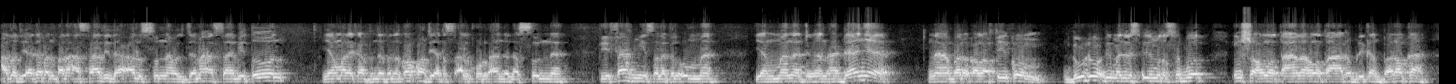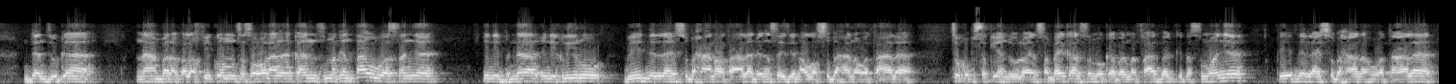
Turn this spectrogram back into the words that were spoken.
atau di hadapan para asatidah ahlus sunnah wal jamaah sabitun yang mereka benar-benar kokoh di atas Al-Qur'an dan As-Sunnah bi fahmi salafil ummah yang mana dengan adanya nah barakallahu fikum duduk di majelis ilmu tersebut insyaallah taala Allah taala berikan barakah dan juga nah barakallahu fikum seseorang akan semakin tahu bahwasanya ini benar, ini keliru, biidznillah subhanahu wa ta'ala dengan seizin Allah subhanahu wa ta'ala. Cukup sekian dulu yang sampaikan, semoga bermanfaat bagi kita semuanya. Biidznillah subhanahu wa ta'ala.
